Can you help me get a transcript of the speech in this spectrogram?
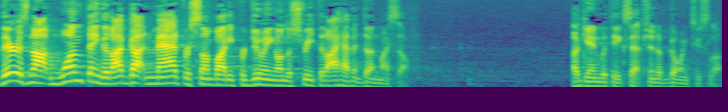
there is not one thing that I've gotten mad for somebody for doing on the street that I haven't done myself. Again, with the exception of going too slow.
